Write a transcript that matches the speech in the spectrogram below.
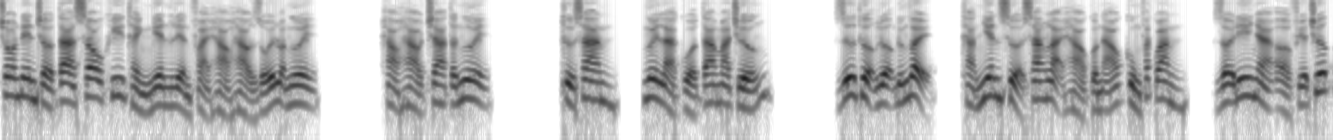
cho nên chờ ta sau khi thành niên liền phải hảo hảo dối loạn ngươi. Hảo hảo tra tấn ngươi. Thử san, ngươi là của ta ma trướng. Dư thượng lượng đứng dậy, thản nhiên sửa sang lại hảo quần áo cùng phát quan, rời đi nhà ở phía trước,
